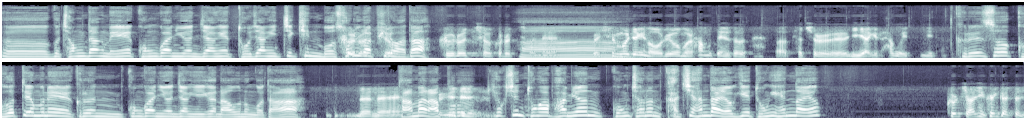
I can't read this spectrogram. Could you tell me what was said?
어, 그 정당 내에 공관위원장의 도장이 찍힌 뭐 서류가 그렇죠. 필요하다. 그렇죠, 그렇죠. 아. 네. 그 실무적인 어려움을 한국당에서 어, 표출을 이야기를 하고 있습니다. 그래서 그것 때문에 그런 공관위원장 얘기가 나오는 거다. 네네. 다만 앞으로 혁신 통합하면 공천은 같이 한다. 여기에 동의했나요? 그렇지 아니 그러니까 일단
